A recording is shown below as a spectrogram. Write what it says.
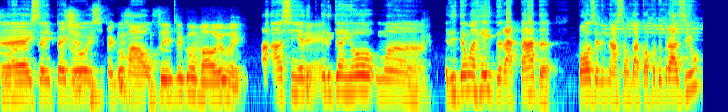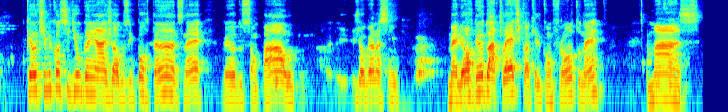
É, isso aí pegou, isso pegou mal. Isso aí pegou mal, viu, velho? Assim, ele, É. ele ganhou uma. Ele deu uma reidratada pós-eliminação da Copa do Brasil, porque o time conseguiu ganhar jogos importantes, né? Ganhou do São Paulo, jogando assim melhor, ganhou do Atlético aquele confronto, né? Mas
